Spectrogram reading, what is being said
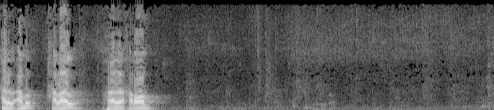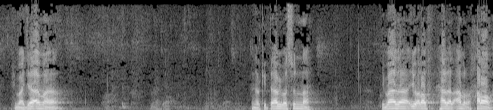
هذا الأمر حلال هذا حرام فيما جاء ما من الكتاب والسنة لماذا يعرف هذا الأمر حرام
